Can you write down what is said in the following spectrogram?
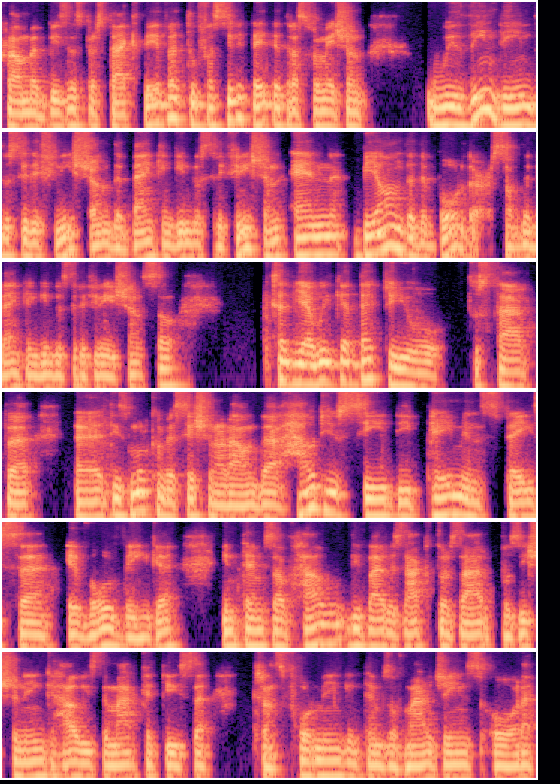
from a business perspective to facilitate the transformation within the industry definition, the banking industry definition, and beyond the borders of the banking industry definition. So, Xavier, we'll get back to you to start uh, uh, this more conversation around uh, how do you see the payment space evolving in terms of how the various actors are positioning, how is the market is transforming in terms of margins, or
